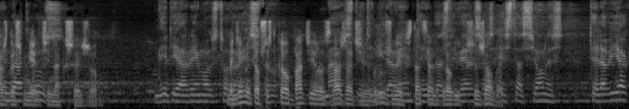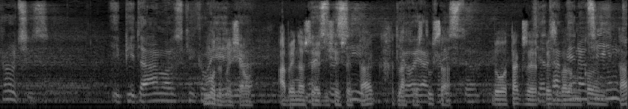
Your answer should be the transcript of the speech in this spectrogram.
aż do śmierci na krzyżu. Będziemy to wszystko bardziej rozważać w różnych stacjach drogi krzyżowej. Y Módlmy się, aby nasze dzisiejsze tak dla Chrystusa było także bezwarunkowym tak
